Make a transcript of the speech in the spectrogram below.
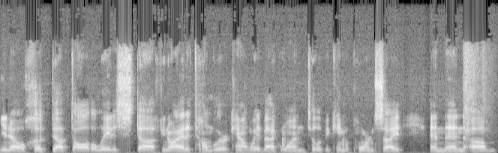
you know hooked up to all the latest stuff. You know, I had a Tumblr account way back when till it became a porn site, and then um,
